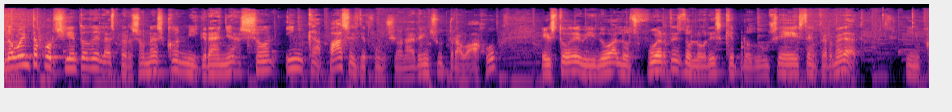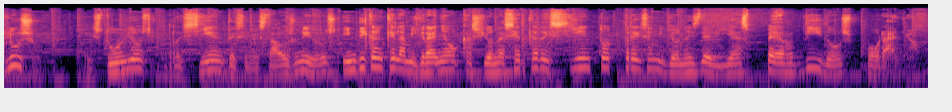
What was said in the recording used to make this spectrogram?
90% de las personas con migraña son incapaces de funcionar en su trabajo, esto debido a los fuertes dolores que produce esta enfermedad. Incluso Estudios recientes en Estados Unidos indican que la migraña ocasiona cerca de 113 millones de días perdidos por año.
